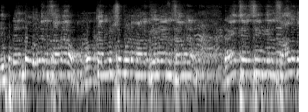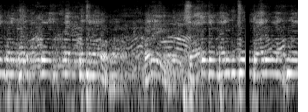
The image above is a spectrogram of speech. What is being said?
ఇప్పుడు ఎంతో విలువైన సమయం ఒక్క నిమిషం కూడా మనకు విలువైన సమయం దయచేసి మీరు స్వాగతం కోరుచున్నాను మరి స్వాగతం పలుకుతూ దారి ఇవ్వాల్సిందిగా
